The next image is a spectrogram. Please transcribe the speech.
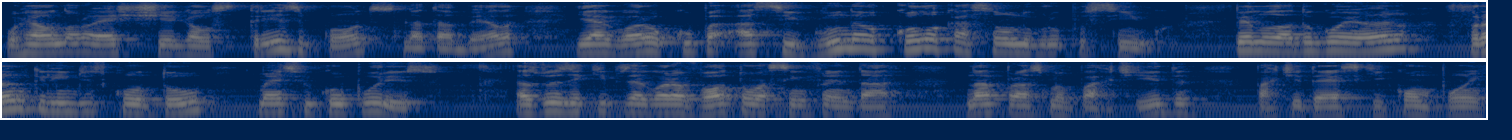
o Real Noroeste chega aos 13 pontos na tabela e agora ocupa a segunda colocação do grupo 5. Pelo lado goiano, Franklin descontou, mas ficou por isso. As duas equipes agora voltam a se enfrentar na próxima partida. Partida essa que compõe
